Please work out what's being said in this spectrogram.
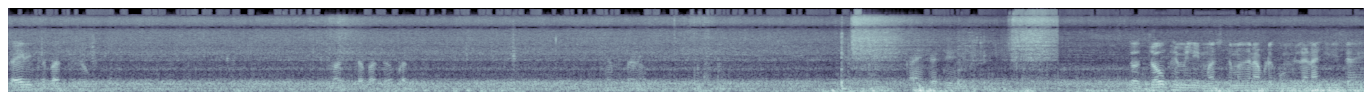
કઈ રીતે પાછું જવું મસ્ત પાછું પાછું એમ પણ કાંઈ ઘટે નહીં તો જો ફેમિલી મસ્ત મજાના આપણે ગુમલા નાખી દીધા છે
